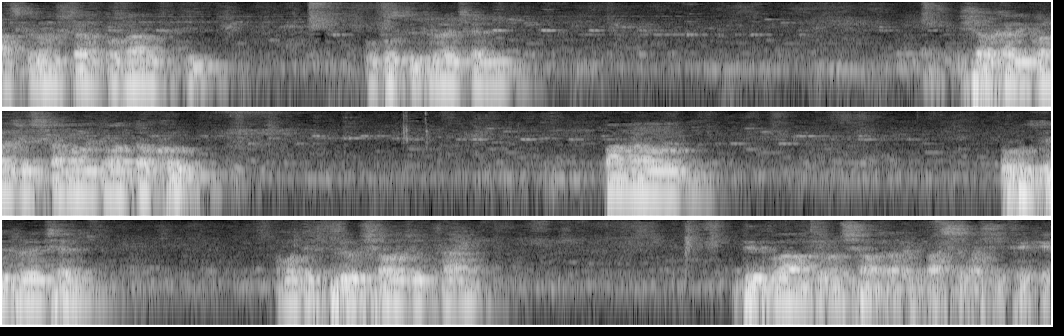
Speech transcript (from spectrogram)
আজকের অনুষ্ঠান প্রধান অতিথি উপস্থিত রয়েছেন। সরকারি কলেজের সম্মানিত অধ্যক্ষ পানাল উপস্থিত রয়েছেন। আমাদের প্রিয় সহযোদ্ধা দীর্ঘ আন্দোলন সংগ্রামের পাশাপাশি থেকে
